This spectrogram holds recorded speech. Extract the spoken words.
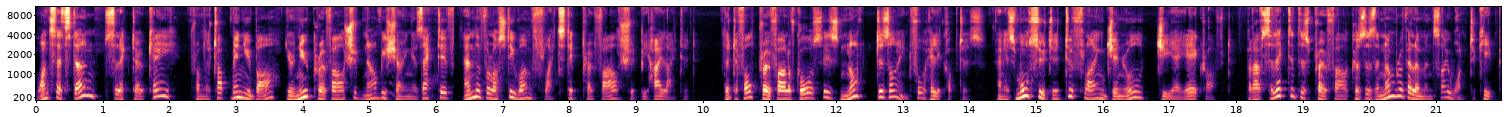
Once that's done, select OK from the top menu bar, your new profile should now be showing as active and the VelocityOne flight stick profile should be highlighted. The default profile, of course, is not designed for helicopters and is more suited to flying general GA aircraft. But I've selected this profile because there's a number of elements I want to keep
